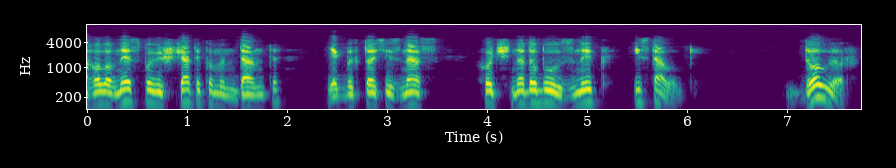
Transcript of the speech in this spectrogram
головне сповіщати коменданта, якби хтось із нас хоч на добу зник із Таловки. Долар,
